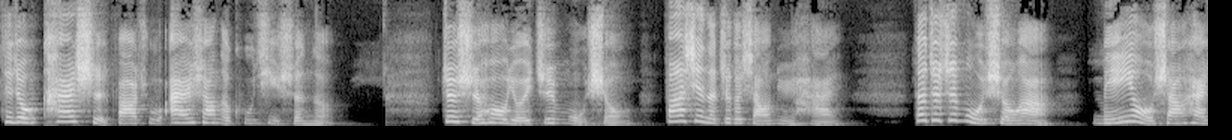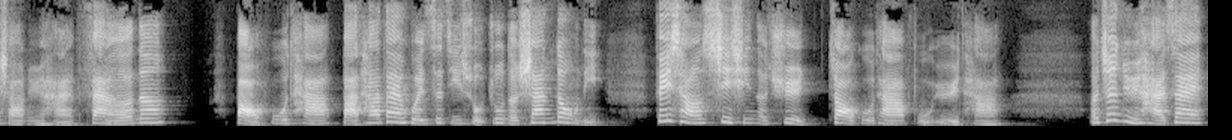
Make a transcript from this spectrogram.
他就开始发出哀伤的哭泣声了。这时候，有一只母熊发现了这个小女孩，但这只母熊啊，没有伤害小女孩，反而呢，保护她，把她带回自己所住的山洞里，非常细心的去照顾她，抚育她。而这女孩在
